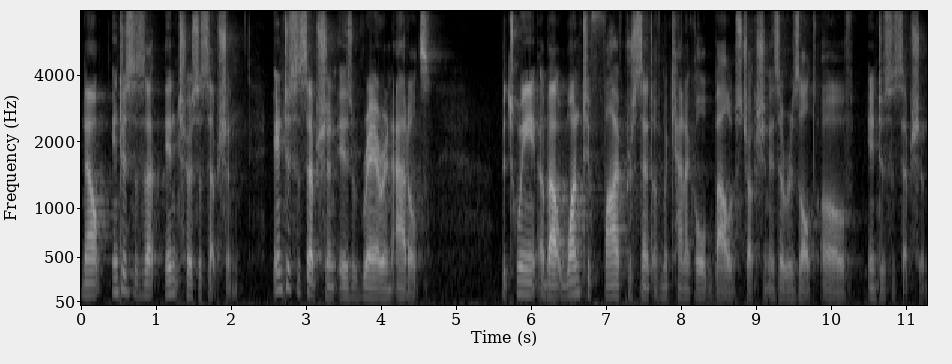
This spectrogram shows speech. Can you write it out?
Now, intussusception. Intussusception is rare in adults. Between about 1 to 5% of mechanical bowel obstruction is a result of intussusception.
